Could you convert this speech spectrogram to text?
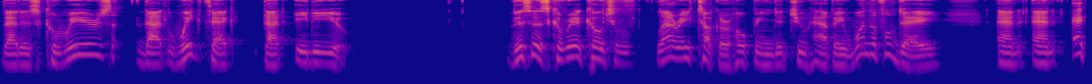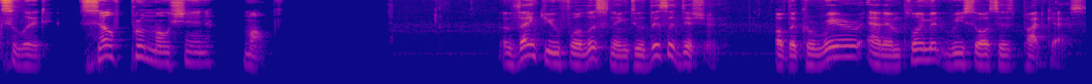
That is careers.waketech.edu. This is career coach Larry Tucker hoping that you have a wonderful day and an excellent self promotion month. Thank you for listening to this edition of the Career and Employment Resources Podcast.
